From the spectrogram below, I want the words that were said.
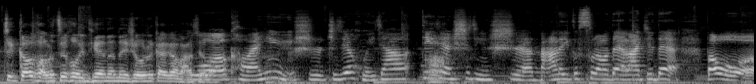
这高考的最后一天的？那时候是该干嘛去了？我考完英语是直接回家，第一件事情是拿了一个塑料袋、垃圾袋，把我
